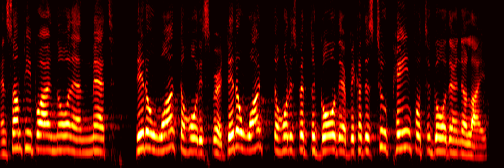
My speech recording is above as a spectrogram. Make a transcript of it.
And some people I know and met, they don't want the Holy Spirit. They don't want the Holy Spirit to go there because it's too painful to go there in their life.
